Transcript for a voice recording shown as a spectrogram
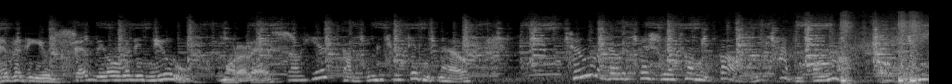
Everything you said we already knew, more or less. Well, here's something that you didn't know. Two of those special atomic bombs haven't gone off.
